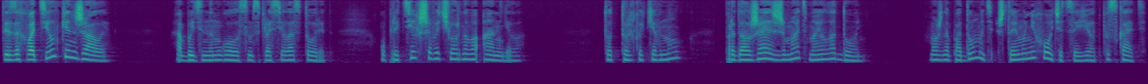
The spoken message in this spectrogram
Ты захватил кинжалы? обыденным голосом спросил Асторет у притихшего черного ангела. Тот только кивнул, продолжая сжимать мою ладонь. Можно подумать, что ему не хочется ее отпускать.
